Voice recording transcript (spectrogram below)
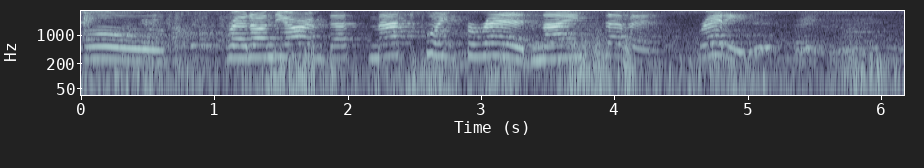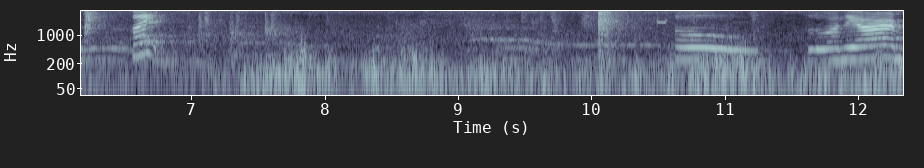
Hold. Red on the arm. That's match point for red. 9-7. Ready. Fight. Oh, blue on the arm.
